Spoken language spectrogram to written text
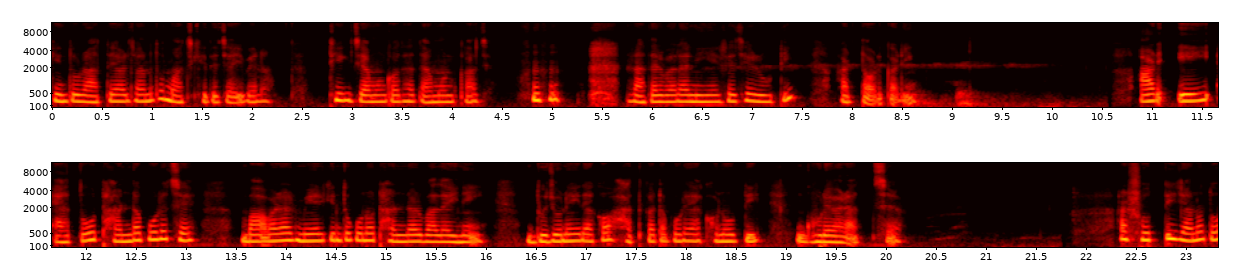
কিন্তু রাতে আর জানো তো মাছ খেতে চাইবে না। ঠিক যেমন কথা তেমন কাজ। রাতের বেলা নিয়ে এসেছে রুটি আর তরকারি। আর এই এত ঠান্ডা পড়েছে বাবার আর মেয়ের কিন্তু কোনো ঠান্ডার বালাই নেই। দুজনেই দেখো হাত কাটা পরে এখনও অবধি ঘুরে বেড়াচ্ছে। আর সত্যি জানো তো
